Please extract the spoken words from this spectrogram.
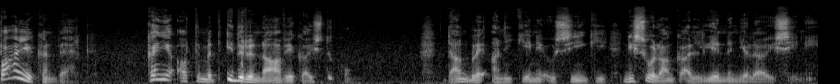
paaie kan werk, kan jy altyd met iedere naweek huis toe kom. Dan bly Annetjie en die ou seentjie nie so lank alleen in julle huisie nie.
